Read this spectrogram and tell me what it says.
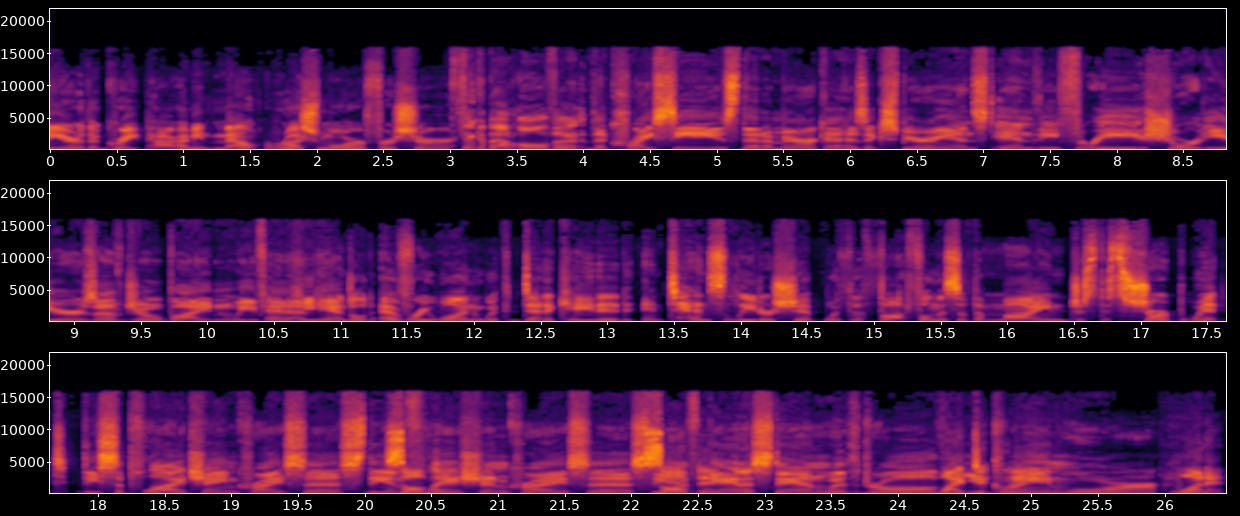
near the great power. I mean, Mount Rushmore for sure. Think about all the the crises that America has experienced in the three short years of Joe Biden. We've and had he handled everyone with dedicated, intense leadership, with the thoughtfulness of the mind, just this sharp wit. the supply chain crisis, the inflation crisis, the Solved it. Afghanistan withdrawal, Wiped the it clean. War. Won it.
